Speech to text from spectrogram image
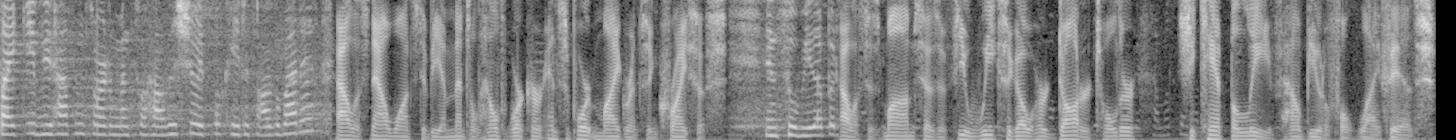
like, if you have some sort of mental health issue, it's okay to talk about it. Alice now wants to be a mental health worker and support migrants in crisis. Alice's mom says a few weeks ago her daughter told her she can't believe how beautiful life is.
